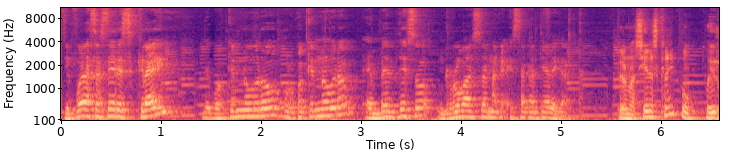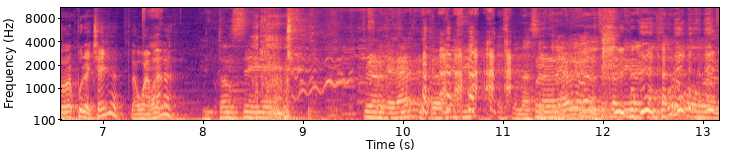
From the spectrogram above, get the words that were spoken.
Si fueras a hacer Scry de cualquier número, por cualquier número, en vez de eso, robas esa, esa cantidad de cartas. Pero no así el Skype, po. puedes robar pura chaya, la buena mala. Entonces. preordenar, en teoría sí. Es una Preordenar legal. la receta del conjuro, po, weón.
